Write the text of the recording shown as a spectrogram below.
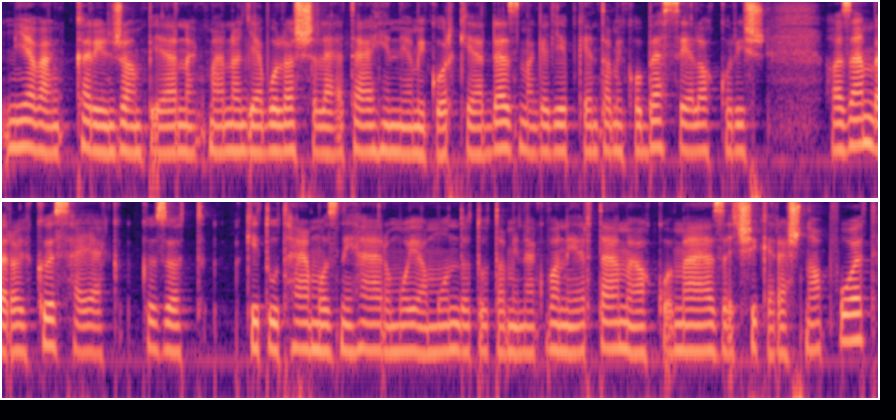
nyilván Karin Jean-Pierre-nek már nagyjából azt se lehet elhinni, amikor kérdez, meg egyébként amikor beszél, akkor is, ha az ember a közhelyek között ki tud hámozni három olyan mondatot, aminek van értelme, akkor már ez egy sikeres nap volt.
